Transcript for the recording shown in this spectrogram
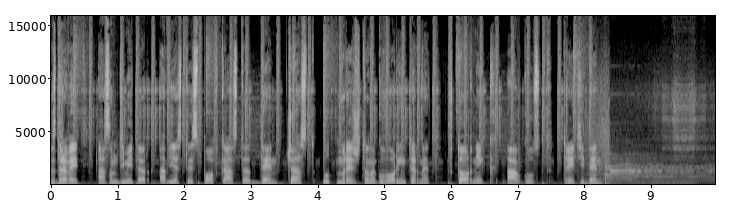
Здравейте, аз съм Димитър, а вие сте с подкаста ДЕН, част от мрежата на Говори Интернет. Вторник, август, трети ден.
